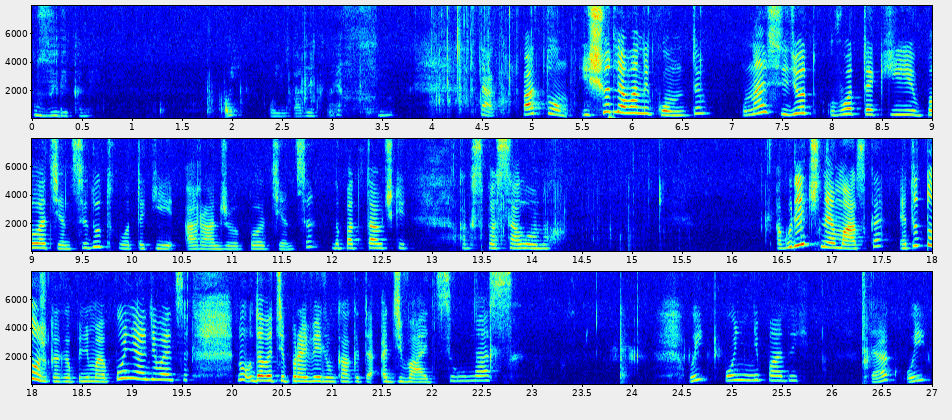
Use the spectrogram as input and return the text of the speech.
пузыриками. Ой, ой, не падает. Так, потом еще для ванной комнаты у нас идет вот такие полотенца идут, вот такие оранжевые полотенца на подставочке, как в спа-салонах. Огуречная маска, это тоже, как я понимаю, пони одевается. Ну, давайте проверим, как это одевается у нас. Ой, пони, не падай. Так, ой,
